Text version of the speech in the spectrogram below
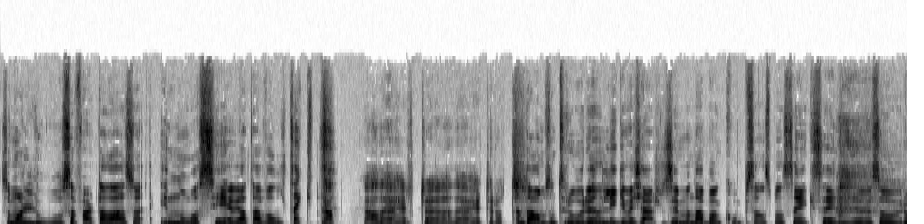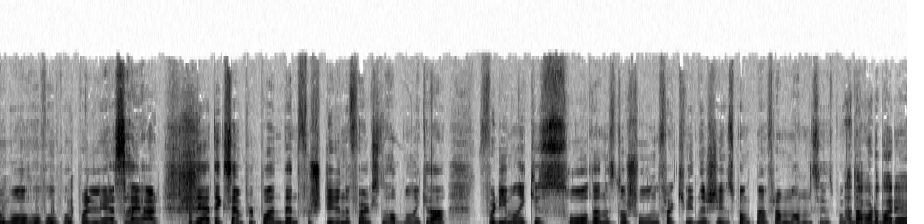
som man lo så fælt av da. Så nå ser vi at det er voldtekt. Ja, ja det, er helt, eh, det er helt rått. En dame som tror hun ligger med kjæresten sin, men det er bare en kompis hans som har sneket seg inn i soverommet og holdt på å le seg i hjel. Så det er et eksempel på en, den forstyrrende følelsen hadde man ikke da, fordi man ikke så denne situasjonen fra kvinners synspunkt, men fra mannens synspunkt. Nei, da var det bare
